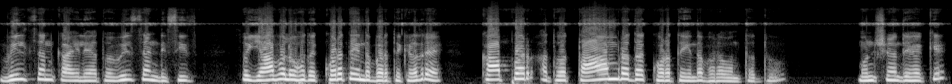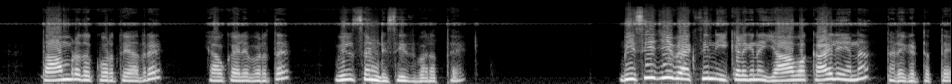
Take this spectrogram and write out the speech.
ವಿಲ್ಸನ್ ಕಾಯಿಲೆ ಅಥವಾ ವಿಲ್ಸನ್ ಡಿಸೀಸ್ ಸೊ ಯಾವ ಲೋಹದ ಕೊರತೆಯಿಂದ ಬರುತ್ತೆ ಕೇಳಿದ್ರೆ ಕಾಪರ್ ಅಥವಾ ತಾಮ್ರದ ಕೊರತೆಯಿಂದ ಬರುವಂಥದ್ದು. ಮನುಷ್ಯನ ದೇಹಕ್ಕೆ ತಾಮ್ರದ ಕೊರತೆ ಆದರೆ ಯಾವ ಕಾಯಿಲೆ ಬರುತ್ತೆ? ವಿಲ್ಸನ್ ಡಿಸೀಸ್ ಬರುತ್ತೆ. ಬಿ ಜಿ ವ್ಯಾಕ್ಸಿನ್ ಈ ಕೆಳಗಿನ ಯಾವ ಕಾಯಿಲೆಯನ್ನು ತಡೆಗಟ್ಟುತ್ತೆ?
